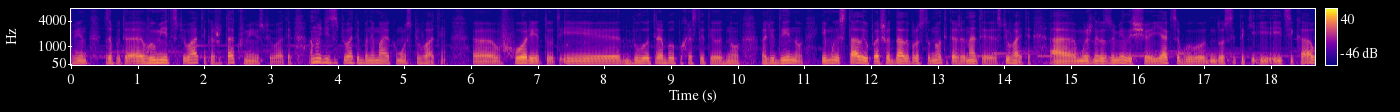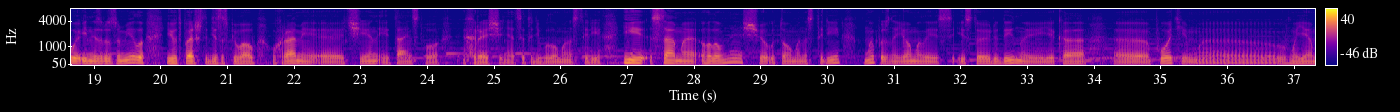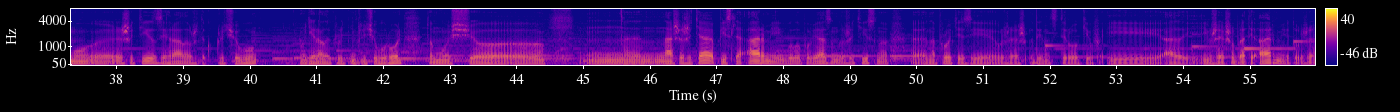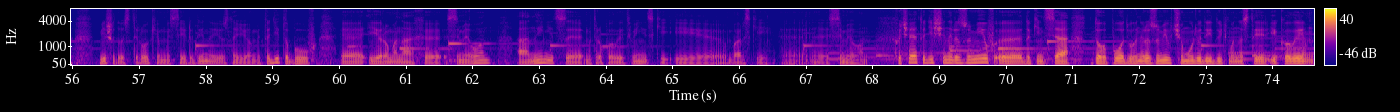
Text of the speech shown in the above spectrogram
він запитує, ви вмієте співати? Кажу, так, вмію співати. А ну йдіть заспівати, бо немає кому співати. В хорі тут. І було, треба було похрестити одну людину. І ми стали вперше дали просто ноти, каже, нате, співайте. А ми ж не розуміли, що і як це було досить таки і, і цікаво, і незрозуміло. І от перш тоді заспівав у храмі е, чин і таїнство хрещення. Це тоді було в монастирі. І саме головне, що у тому монастирі ми познайомились із тою людиною, яка е, потім е, в моєму житті зіграла вже таку ключову відіграли ключову роль, тому що е, наше життя після армії було пов'язано дуже тісно е, на протязі вже ж 11 років. І, а, і вже якщо брати армію, то вже більше 20 років ми з цією людиною знайомі. Тоді то був е, іеромонах е, Симеон, а нині це митрополит Вінницький і Барський е, е, Симеон. Хоча я тоді ще не розумів е, до кінця того подвигу, не розумів, чому люди йдуть в монастир. І коли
